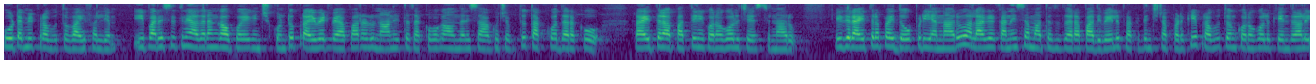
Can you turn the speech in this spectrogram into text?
కూటమి ప్రభుత్వ వైఫల్యం. ఈ పరిస్థితిని అదనంగా ఉపయోగించుకుంటూ ప్రైవేట్ వ్యాపారులు నాణ్యత తక్కువగా ఉందని సాగు చెబుతూ తక్కువ ధరకు రైతుల పత్తిని కొనుగోలు చేస్తున్నారు. ఇది రైతులపై దోపిడీ అన్నారు. అలాగే కనీస మద్దతు ధర పదివేలు ప్రకటించినప్పటికీ ప్రభుత్వం కొనుగోలు కేంద్రాలు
